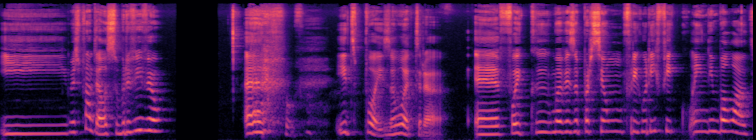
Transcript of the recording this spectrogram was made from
E, mas pronto, ela sobreviveu. Ah, e depois a outra ah, foi que uma vez apareceu um frigorífico ainda embalado.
